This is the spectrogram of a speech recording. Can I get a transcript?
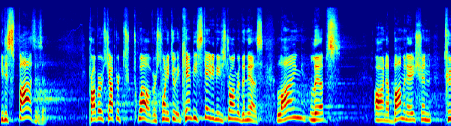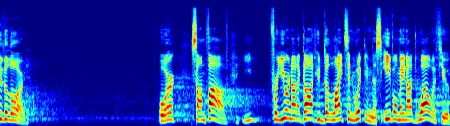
He despises it. Proverbs chapter 12, verse 22, it can't be stated any stronger than this lying lips are an abomination to the Lord. Or Psalm 5, for you are not a God who delights in wickedness. Evil may not dwell with you.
